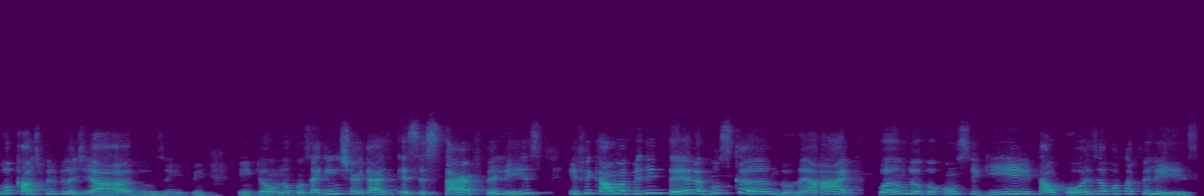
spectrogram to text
local de privilegiados, enfim. Então, não consegue enxergar esse estar feliz e ficar uma vida inteira buscando, né? Ah, quando eu vou conseguir tal coisa, eu vou estar feliz.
